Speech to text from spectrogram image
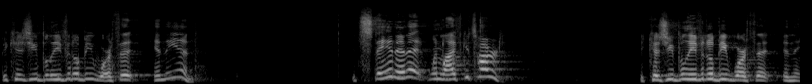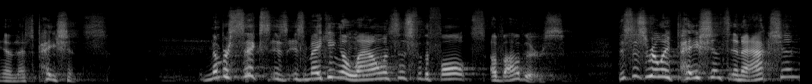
because you believe it'll be worth it in the end. It's staying in it when life gets hard because you believe it'll be worth it in the end. That's patience. Number six is, is making allowances for the faults of others. This is really patience in action,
